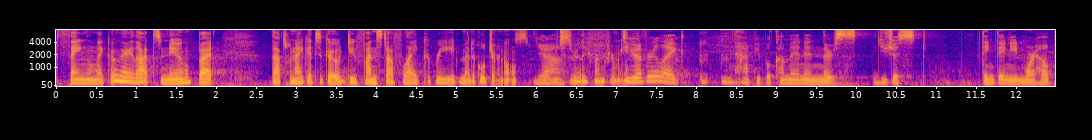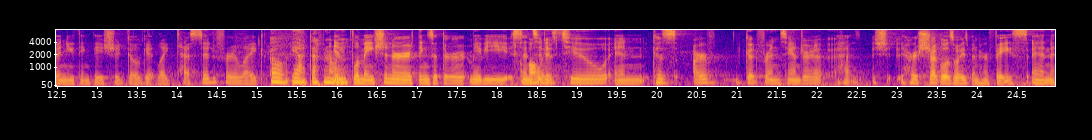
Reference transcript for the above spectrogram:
thing, I'm like, okay, that's new. But that's when I get to go do fun stuff like read medical journals. Yeah. Which is really fun for me. Do you ever like have people come in and there's you just think they need more help and you think they should go get like tested for like oh, yeah, definitely. inflammation or things that they're maybe sensitive Always. to and because our good friend sandra has sh- her struggle has always been her face and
